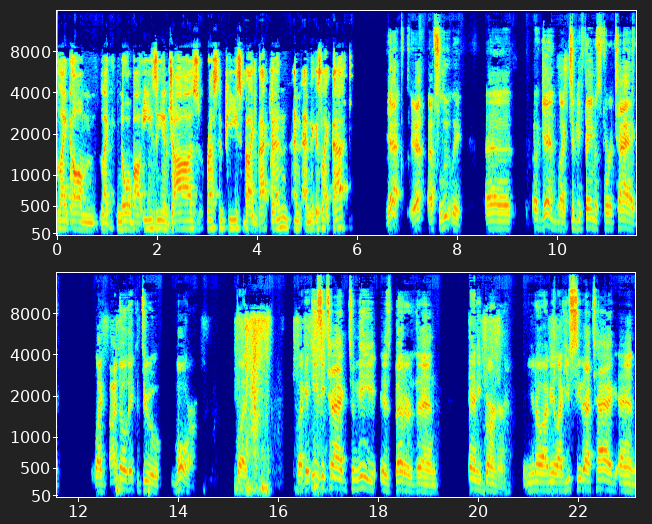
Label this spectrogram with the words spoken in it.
like um like know about Easy and Jaws, rest in peace, back back then and, and niggas like that? Yeah, yeah, absolutely. Uh again, like to be famous for a tag, like I know they could do more, but like an easy tag to me is better than any burner. You know I mean? Like you see that tag and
